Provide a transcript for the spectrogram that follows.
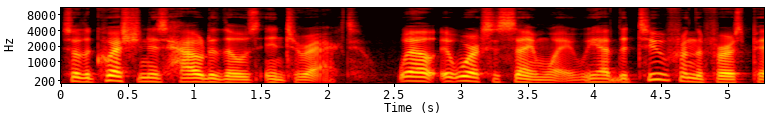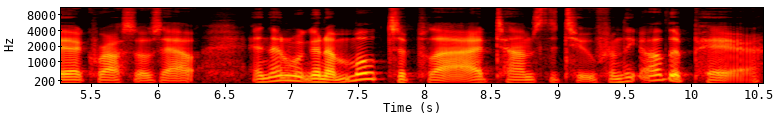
So the question is, how do those interact? Well, it works the same way. We have the 2 from the first pair, cross those out, and then we're going to multiply times the 2 from the other pair.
